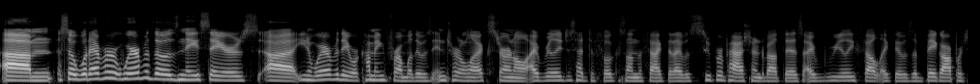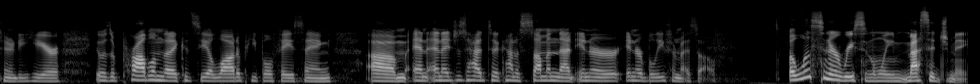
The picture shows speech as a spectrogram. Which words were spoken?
um, so whatever wherever those naysayers uh, you know wherever they were coming from whether it was internal or external i really just had to focus on the fact that i was super passionate about this. I really felt like there was a big opportunity here. It was a problem that i could see a lot of people facing um, and and i just had to kind of summon that inner inner belief in myself A listener recently messaged me,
